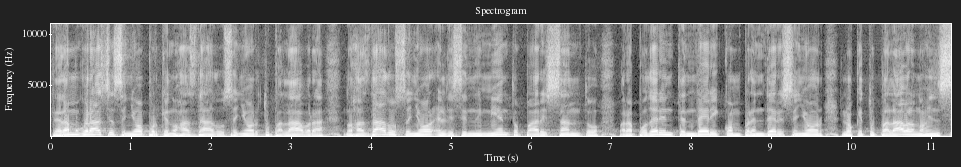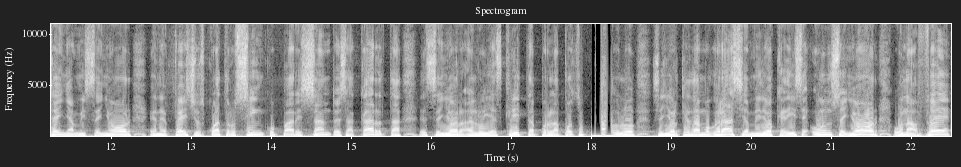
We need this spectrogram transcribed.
Te damos gracias, Señor, porque nos has dado, Señor, tu palabra. Nos has dado, Señor, el discernimiento, Padre Santo, para poder entender y comprender, Señor, lo que tu palabra nos enseña, mi Señor, en Efesios 4, 5, Padre Santo, esa carta, el Señor, aleluya, escrita por el apóstol Pablo. Señor, te damos gracias, mi Dios, que dice un Señor, una fe,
